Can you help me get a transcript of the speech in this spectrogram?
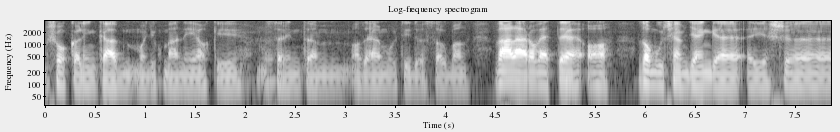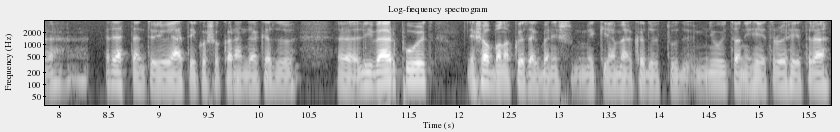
sokkal inkább mondjuk Mané, aki szerintem az elmúlt időszakban vállára vette az amúgy sem gyenge és rettentő jó játékosokkal rendelkező Liverpoolt, és abban a közegben is még kiemelkedőt tud nyújtani hétről hétre.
